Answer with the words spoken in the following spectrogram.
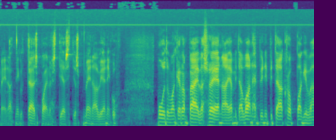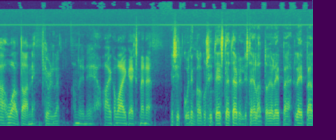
meinaat niin kuin täyspainoisesti ja sitten jos meinaa vielä niin kuin muutaman kerran päivässä reenaa ja mitä vanhempi, niin pitää kroppaakin vähän huoltaa, niin, kyllä. niin, niin aika vaikeaksi menee. Ja sitten kuitenkaan, kun sit ei sitä täydellistä elantoa ja leipää, leipää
